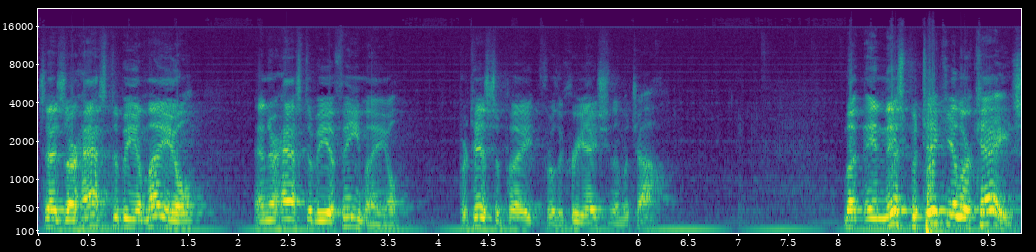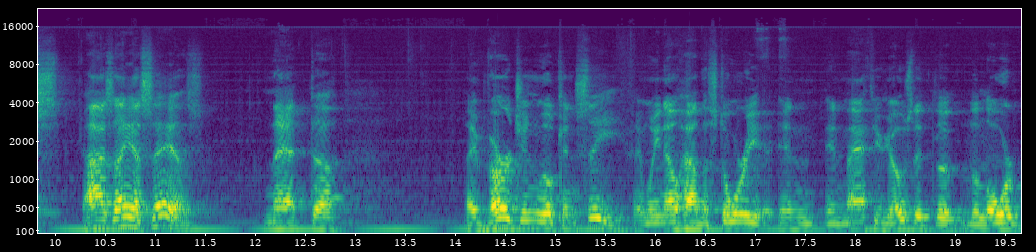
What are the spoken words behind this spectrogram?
says there has to be a male and there has to be a female participate for the creation of a child. But in this particular case, Isaiah says that uh, a virgin will conceive. And we know how the story in, in Matthew goes that the, the Lord,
